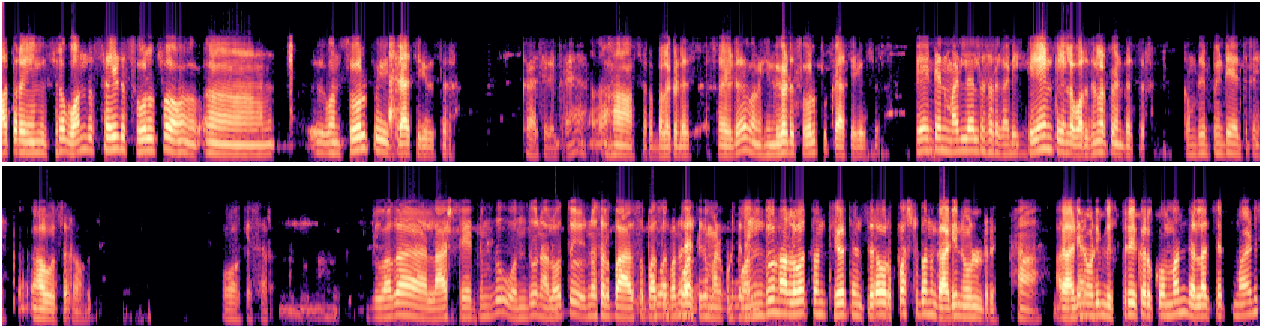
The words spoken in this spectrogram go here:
ಆತರ ಥರ ಏನಿಲ್ಲ ಸರ್. ಒಂದು ಸೈಡ್ ಸ್ವಲ್ಪ ಒಂದು ಸ್ವಲ್ಪ ಕ್ರ್ಯಾಚ್ ಆಗಿದೆ ಸರ್. ಕ್ರಾಚ್ ಆಗೈತ್ರಿ ಹಾ ಸರ್ ಬಲಗಡೆ ಸೈಡ್ ಒಂದು ಹಿಂದ್ಗಡೆ ಸ್ವಲ್ಪ ಕ್ರ್ಯಾಚ್ ಆಗಿದೆ ಸರ್. ಪೇಂಟ್ ಏನ್ ಮಾಡಿಲ್ಲ ಅಲ್ರಿ ಸರ್ ಗಾಡಿ? ಪೇಂಟ್ ಇಲ್ಲ ಒರಿಜಿನಲ್ ಪೇಂಟ್ ಐತೆ ಸರ್. ಕಂಪ್ನಿ ಪೇಂಟೇ ಐತ್ರಿ? ಹೌದು ಸರ್ ಹೌದು. Okay sir. ಇವಾಗ ಲಾಸ್ಟ್ ರೇಟ್ ನಿಮ್ಮದು ಒಂದು ನಲವತ್ತು ಇನ್ನೂ ಸ್ವಲ್ಪ ಸ್ವಲ್ಪ ಸ್ವಲ್ಪ ಬಂದರೆ ಹೆಚ್ಚಿಗೆ ಮಾಡ್ಕೊಡ್ತೀನಿ. ಒಂದು ನಲ್ವತ್ತು ಅಂತ ಹೇಳ್ತೀನಿ ಸರ್. ಅವ್ರು ಫಸ್ಟ್ ಬಂದು ಗಾಡಿ ನೋಡ್ರಿ. ಹಾಂ ಗಾಡಿ ನೋಡಿ ಮಿಸ್ತ್ರಿ ಕರ್ಕೊಂಬಂದು ಎಲ್ಲ ಚೆಕ್ ಮಾಡಿ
